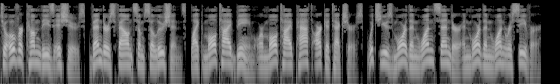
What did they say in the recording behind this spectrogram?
To overcome these issues, vendors found some solutions, like multi-beam or multi-path architectures, which use more than one sender and more than one receiver.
